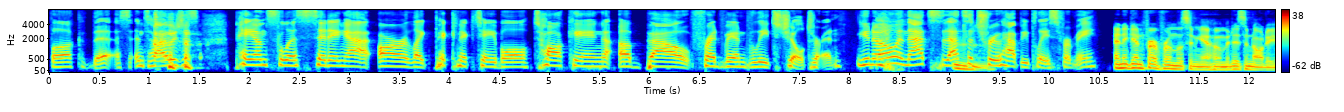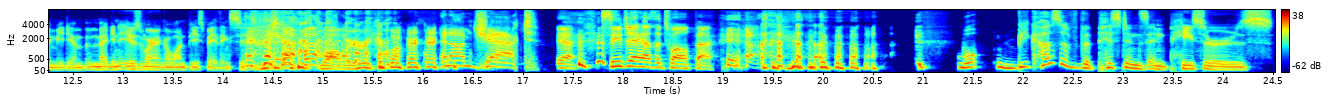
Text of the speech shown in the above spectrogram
fuck this. And so I was just pantsless sitting at our like picnic table talking about Fred VanVleet's children, you know? And that's that's a mm. true happy place for me. And again, for everyone listening at home, it is an audio medium, but Megan is wearing a one piece bathing suit while we record. and I'm jacked. Yeah. CJ has a 12 pack. Yeah. well, because of the Pistons and Pacers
